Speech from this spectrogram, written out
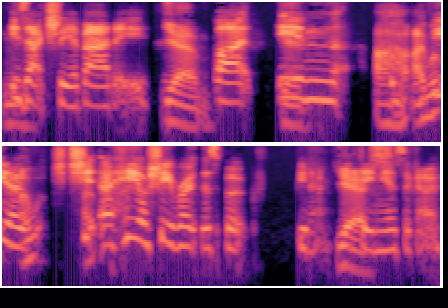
is Mm. actually a baddie. Yeah. But Yeah. in, Uh, I will. you I will- she, uh, he or she wrote this book, you know, 15 Yes. years ago.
